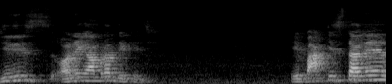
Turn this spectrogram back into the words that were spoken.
জিনিস অনেক আমরা দেখেছি। এই পাকিস্তানের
